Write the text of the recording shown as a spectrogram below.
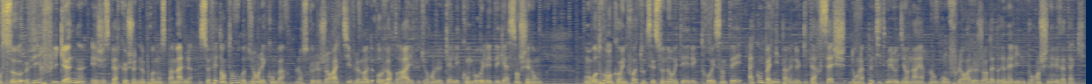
Morceau Wir Fliegen, et j'espère que je ne le prononce pas mal, se fait entendre durant les combats, lorsque le genre active le mode Overdrive, durant lequel les combos et les dégâts s'enchaîneront. On retrouve encore une fois toutes ces sonorités électro et synthé, accompagnées par une guitare sèche dont la petite mélodie en arrière-plan gonflera le joueur d'adrénaline pour enchaîner les attaques.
